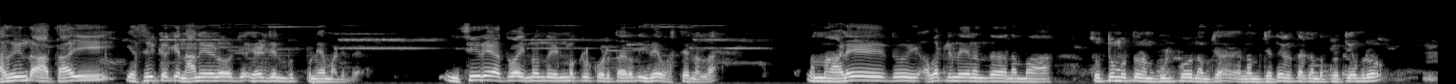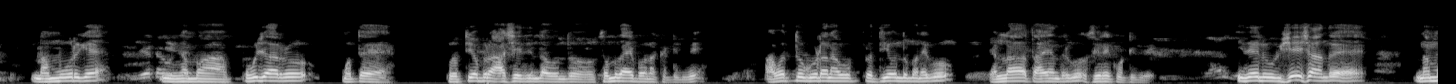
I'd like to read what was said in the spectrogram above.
ಅದರಿಂದ ಆ ತಾಯಿ ಹೆಸರಿಕಕ್ಕೆ ನಾನು ಹೇಳೋ ಏಳು ಜನ ಪುಣ್ಯ ಮಾಡಿದ್ದೆ. ಈ ಸೀರೆ ಅಥವಾ ಇನ್ನೊಂದು ಹೆಣ್ಮಕ್ಳು ಕೊಡ್ತಾ ಇರೋದು ಇದೇ ವಸ್ತೇನಲ್ಲ. ನಮ್ಮ ಹಳೇದು ಅವತ್ತಿಂದ ಏನಂದ ನಮ್ಮ ಸುತ್ತಮುತ್ತ ನಮ್ಮ ಗುಂಪು, ನಮ್ಮ ಜ, ನಮ್ಮ ಜೊತೆಲಿರ್ತಕ್ಕಂಥ ಪ್ರತಿಯೊಬ್ಬರು ನಮ್ಮೂರಿಗೆ, ಈ ನಮ್ಮ ಪೂಜಾರರು ಮತ್ತು ಪ್ರತಿಯೊಬ್ಬರ ಆಶಯದಿಂದ ಒಂದು ಸಮುದಾಯ ಭವನ ಕಟ್ಟಿದ್ವಿ. ಅವತ್ತು ಕೂಡ ನಾವು ಪ್ರತಿಯೊಂದು ಮನೆಗೂ ಎಲ್ಲ ತಾಯಂದ್ರಿಗೂ ಸೀರೆ ಕೊಟ್ಟಿದ್ವಿ. ಇದೇನು ವಿಶೇಷ ಅಂದರೆ ನಮ್ಮ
